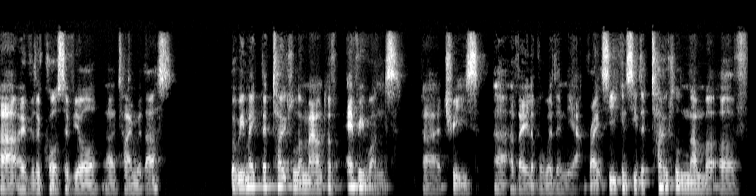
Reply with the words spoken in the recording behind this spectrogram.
uh, over the course of your uh, time with us, but we make the total amount of everyone's uh, trees available within the app, right? So you can see the total number of,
